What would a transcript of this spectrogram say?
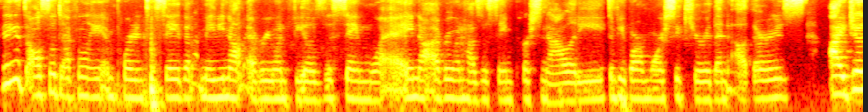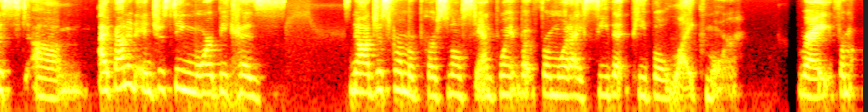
I think it's also definitely important to say that maybe not everyone feels the same way. Not everyone has the same personality. Some people are more secure than others. I just, um, I found it interesting more because not just from a personal standpoint, but from what I see that people like more, right? From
